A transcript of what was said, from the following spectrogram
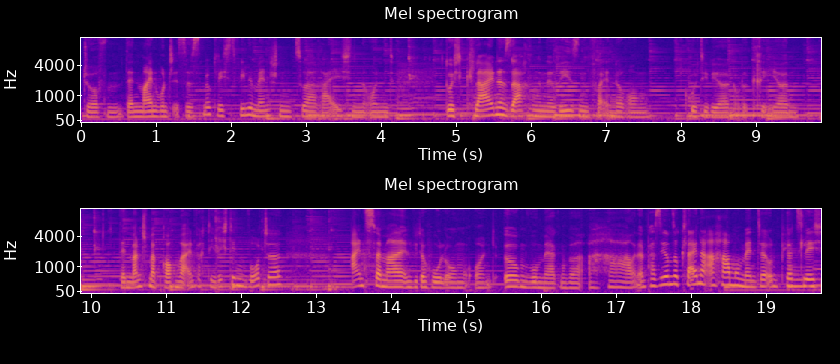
dürfen. Denn mein Wunsch ist es, möglichst viele Menschen zu erreichen und durch kleine Sachen eine Riesenveränderung kultivieren oder kreieren. Denn manchmal brauchen wir einfach die richtigen Worte ein, zwei Mal in Wiederholung und irgendwo merken wir, aha, und dann passieren so kleine Aha-Momente und plötzlich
